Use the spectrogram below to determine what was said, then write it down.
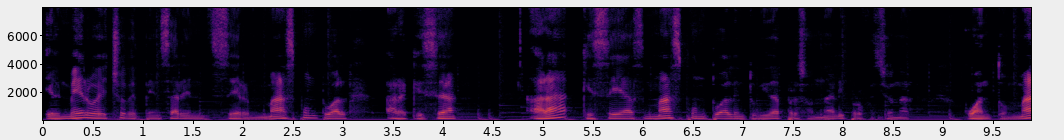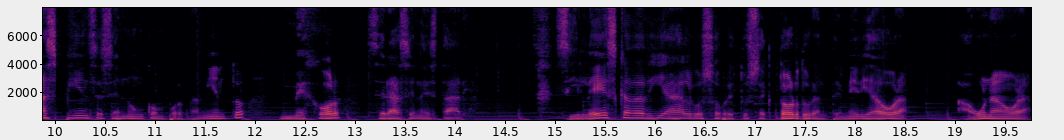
el mero hecho de pensar en ser más puntual hará que, sea, hará que seas más puntual en tu vida personal y profesional. Cuanto más pienses en un comportamiento, mejor serás en esta área. Si lees cada día algo sobre tu sector durante media hora una hora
